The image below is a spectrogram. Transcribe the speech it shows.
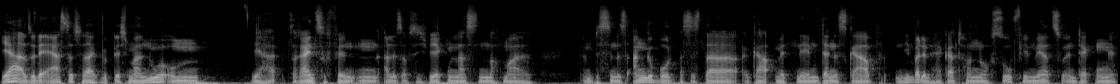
ja, also der erste Tag wirklich mal nur um ja, reinzufinden, alles auf sich wirken lassen, nochmal ein bisschen das Angebot, was es da gab, mitnehmen, denn es gab neben dem Hackathon noch so viel mehr zu entdecken.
